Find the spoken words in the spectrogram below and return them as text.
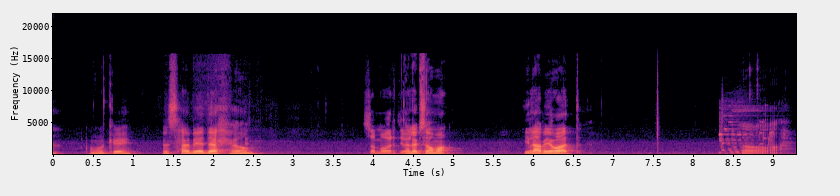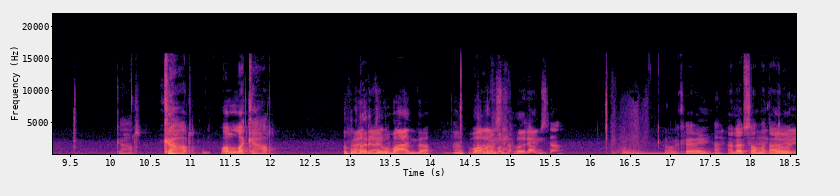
okay. اسحب يا دحوم سوما وردي. العب سوما يلعب يا واد. آه. قهر قهر والله قهر وردي هو ما عنده. والله مقهورين. خمسة. okay. العب سوما ثانية. قوي.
